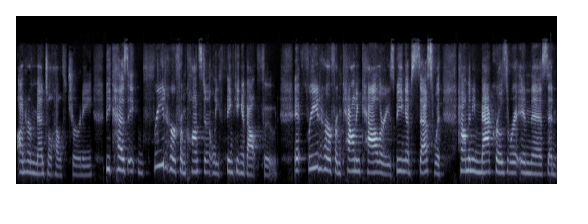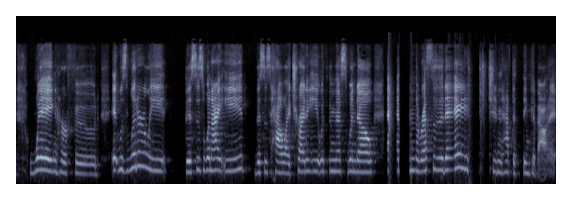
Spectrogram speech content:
on her mental health journey because it freed her from constantly thinking about food. It freed her from counting calories, being obsessed with how many macros were in this, and weighing her food. It was literally this is when I eat. This is how I try to eat within this window. And the rest of the day, she didn't have to think about it.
